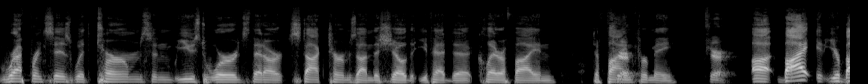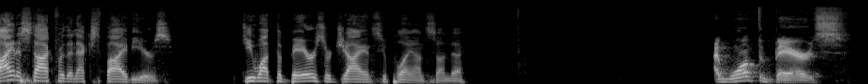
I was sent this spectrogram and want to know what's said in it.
references with terms and used words that are stock terms on the show that you've had to clarify and define Sure. for me. Sure. Uh, buy you're buying a stock for the next five years. Do you want the Bears or Giants who play on Sunday? I want the Bears,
